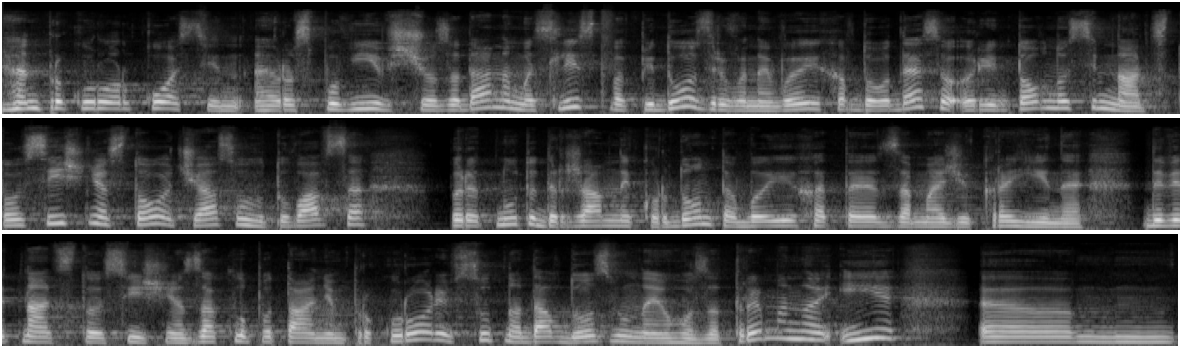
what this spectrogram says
Генпрокурор Костін е, розповів, що за даними слідства, підозрюваний виїхав до Одеси орієнтовно 17 січня. З того часу готувався перетнути державний кордон та виїхати за межі країни. 19 січня за клопотанням прокурорів суд надав дозвіл на його затримання і. ем,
